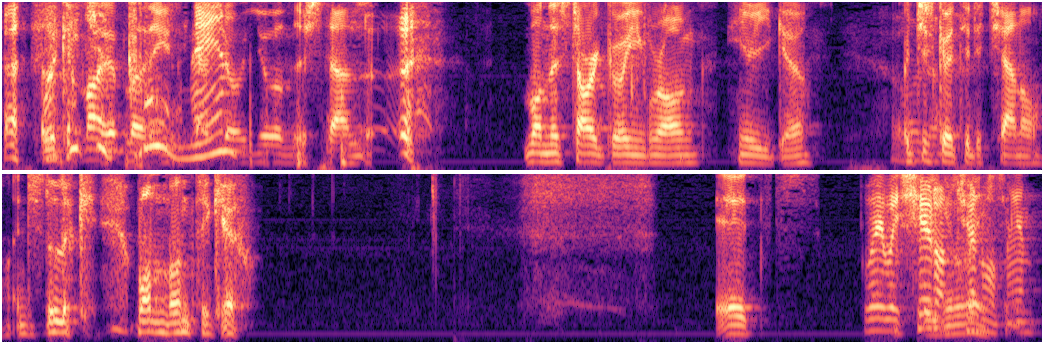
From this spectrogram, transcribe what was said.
What look at did my you uploading do, man? schedule. You'll understand. When they start going wrong, here you go. Oh, Or just go to the channel and just look one month ago. It's Wait, wait, share on Speaking channel, man.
